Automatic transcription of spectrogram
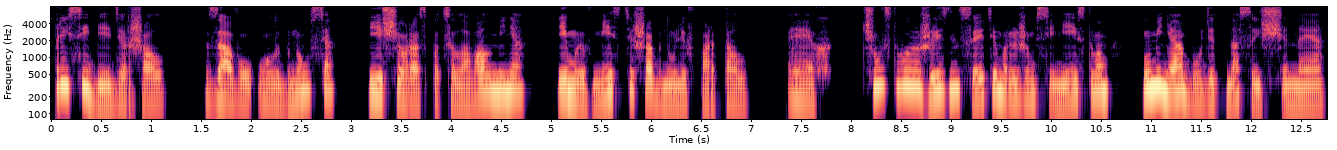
при себе держал. Заву улыбнулся, еще раз поцеловал меня, и мы вместе шагнули в портал. Эх, чувствую, жизнь с этим рыжим семейством у меня будет насыщенная.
